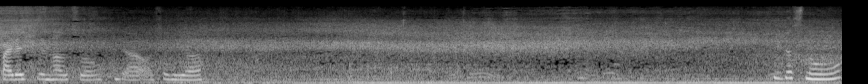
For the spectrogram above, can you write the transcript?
pedestrian also they are also see the snow.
